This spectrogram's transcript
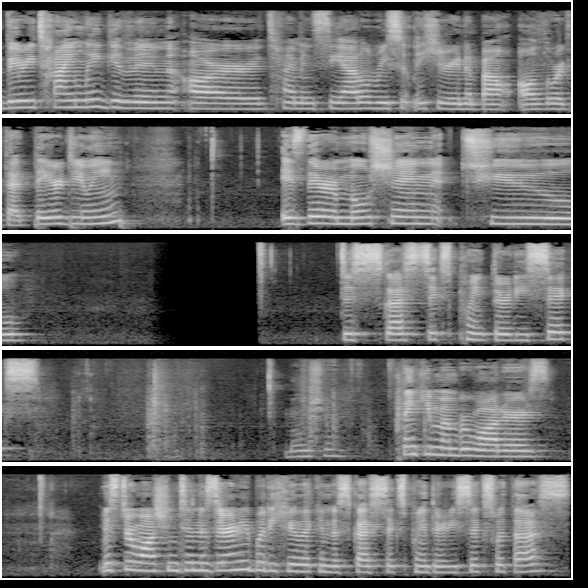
very timely given our time in Seattle recently hearing about all the work that they're doing. Is there a motion to discuss 6.36? Motion. Thank you, Member Waters. Mr. Washington, is there anybody here that can discuss 6.36 with us?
